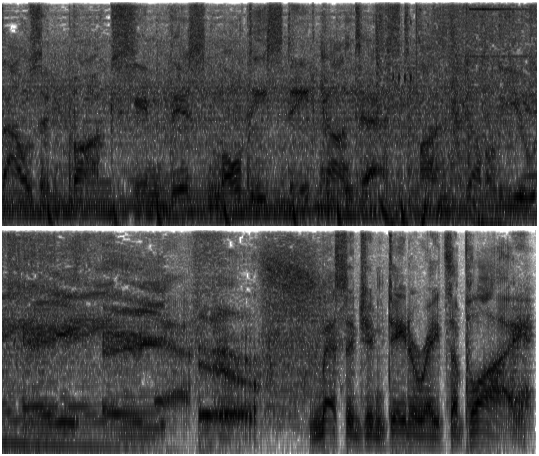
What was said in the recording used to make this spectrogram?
thousand bucks in this multi state contest on WAAF. Message and data rates apply.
